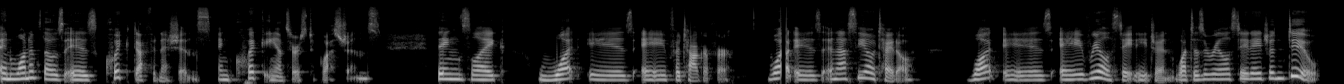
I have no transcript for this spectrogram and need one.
And one of those is quick definitions and quick answers to questions. Things like, what is a photographer? What is an SEO title? What is a real estate agent? What does a real estate agent do?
